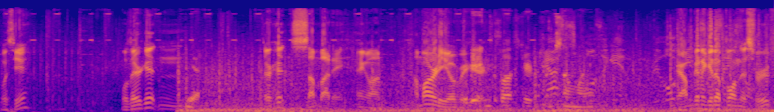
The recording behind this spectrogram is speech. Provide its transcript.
With you? Well, they're getting... Yeah. They're hitting somebody. Hang on. I'm already over We're here. getting clustered from Gas is somewhere. closing. Here, I'm gonna get up on this roof.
